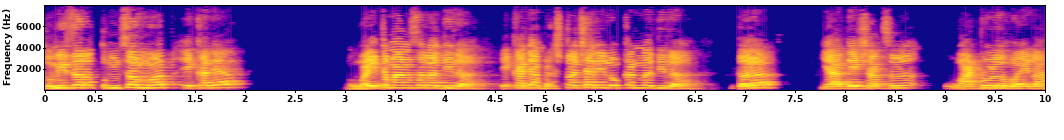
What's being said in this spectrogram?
तुम्ही जर तुमचं मत एखाद्या वाईट माणसाला दिलं एखाद्या भ्रष्टाचारी लोकांना दिलं तर या देशाचं वाटोळ व्हायला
